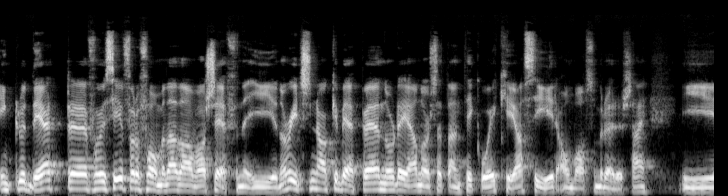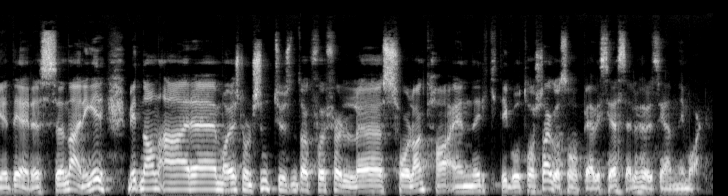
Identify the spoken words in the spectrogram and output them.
Inkludert, eh, får vi si, for å få med deg da hva sjefene i Norwegian, Aker BP, Nordea, Norse Atlantic og Ikea sier om hva som rører seg i deres næringer. Mitt navn er eh, Marius Lorentzen. Tusen takk for følget så langt. Ha en riktig god torsdag, og så håper jeg vi ses eller høres igjen i morgen.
